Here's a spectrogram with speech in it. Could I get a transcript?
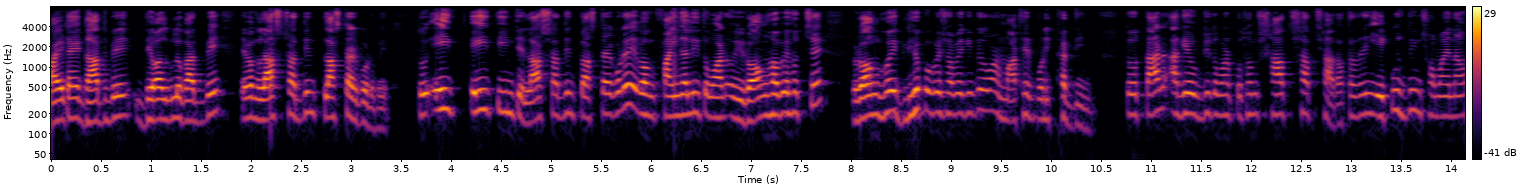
বাড়িটাকে গাঁথবে, দেওয়ালগুলো গাঁথবে এবং লাস্ট সাত দিন প্লাস্টার করবে। তো এই এই তিনটে লাস্ট সাত দিন প্লাস্টার করে এবং ফাইনালি তোমার ওই রং হবে হচ্ছে, রং হয়ে গৃহপ্রবেশ হবে কিন্তু তোমার মাঠের পরীক্ষার দিন। তো তার আগে অবধি তোমার প্রথম সাত সাত সাত, অর্থাৎ এই একুশ দিন সময় নাও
